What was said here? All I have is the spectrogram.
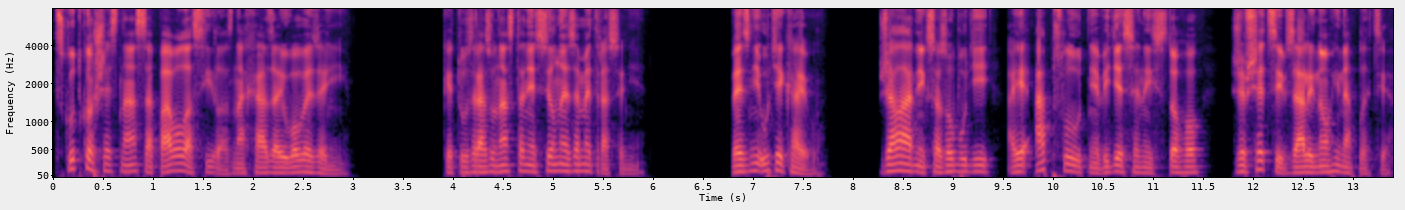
V skutko 16 sa Pavol a Sílas nachádzajú vo vezení keď tu zrazu nastane silné zemetrasenie. Väzni utekajú. Žalárnik sa zobudí a je absolútne vydesený z toho, že všetci vzali nohy na plecia.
